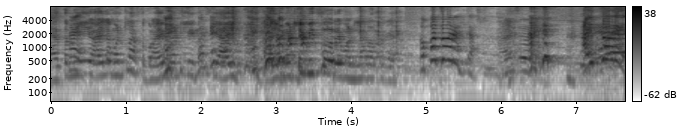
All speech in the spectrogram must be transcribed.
नाहीतर मी आईला म्हंटल असतं पण आई म्हटली ना की आई आई म्हटली मी चोर आहे म्हटल्यावर आता काय? पप्पा चोर आहेत का? चोर आहे. आई चोर आहे?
